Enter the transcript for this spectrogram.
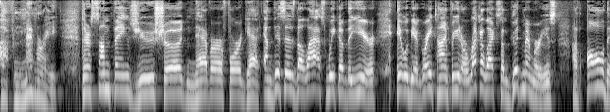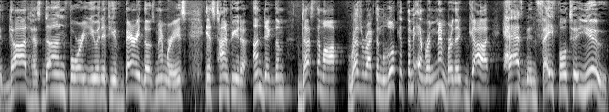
of memory. There are some things you should never forget. And this is the last week of the year. It would be a great time for you to recollect some good memories of all that God has done for you. And if you've buried those memories, it's time for you to undig them, dust them off, resurrect them, look at them, and remember that God has been faithful to you.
